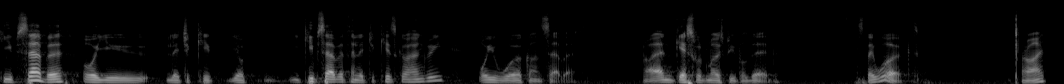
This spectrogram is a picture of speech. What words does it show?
keep Sabbath, or you let your kid your you keep Sabbath and let your kids go hungry, or you work on Sabbath. Right? And guess what most people did? So they worked. All right?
